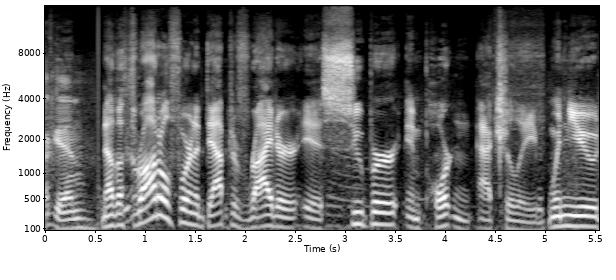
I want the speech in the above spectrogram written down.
Again. Now the throttle for an adaptive rider is super important actually. When you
